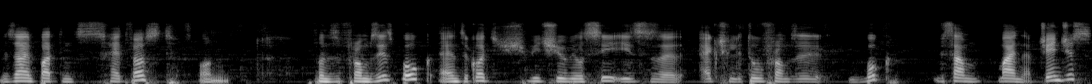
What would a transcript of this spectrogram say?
design patterns head first on from, the, from this book and the code which you will see is uh, actually two from the book with some minor changes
